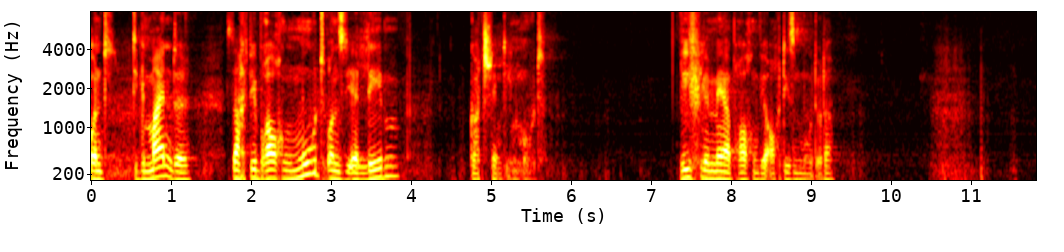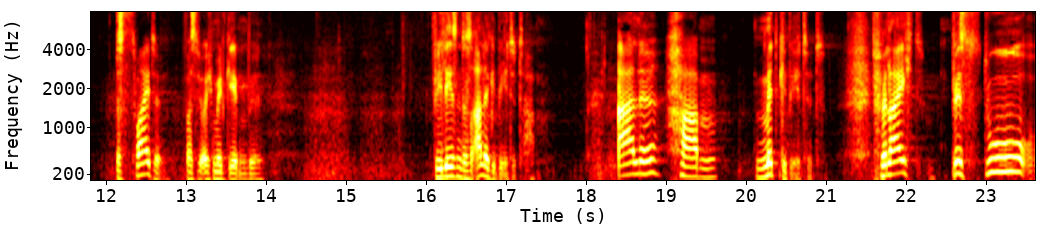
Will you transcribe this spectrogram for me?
Und die Gemeinde sagt, wir brauchen Mut und sie erleben, Gott schenkt ihnen Mut. Wie viel mehr brauchen wir auch diesen Mut, oder? Das Zweite, was ich euch mitgeben will. Wir lesen, dass alle gebetet haben. Alle haben mitgebetet. Vielleicht bist du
